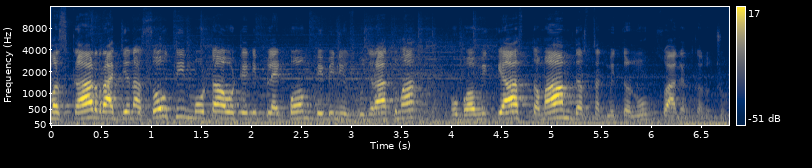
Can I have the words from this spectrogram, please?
નમસ્કાર. રાજ્યના સૌથી મોટા ઓટીટી પ્લેટફોર્મ બીબી ન્યૂઝ ગુજરાતમાં હું ભૌમિક વ્યાસ, તમામ દર્શક મિત્રોનું સ્વાગત કરું છું.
